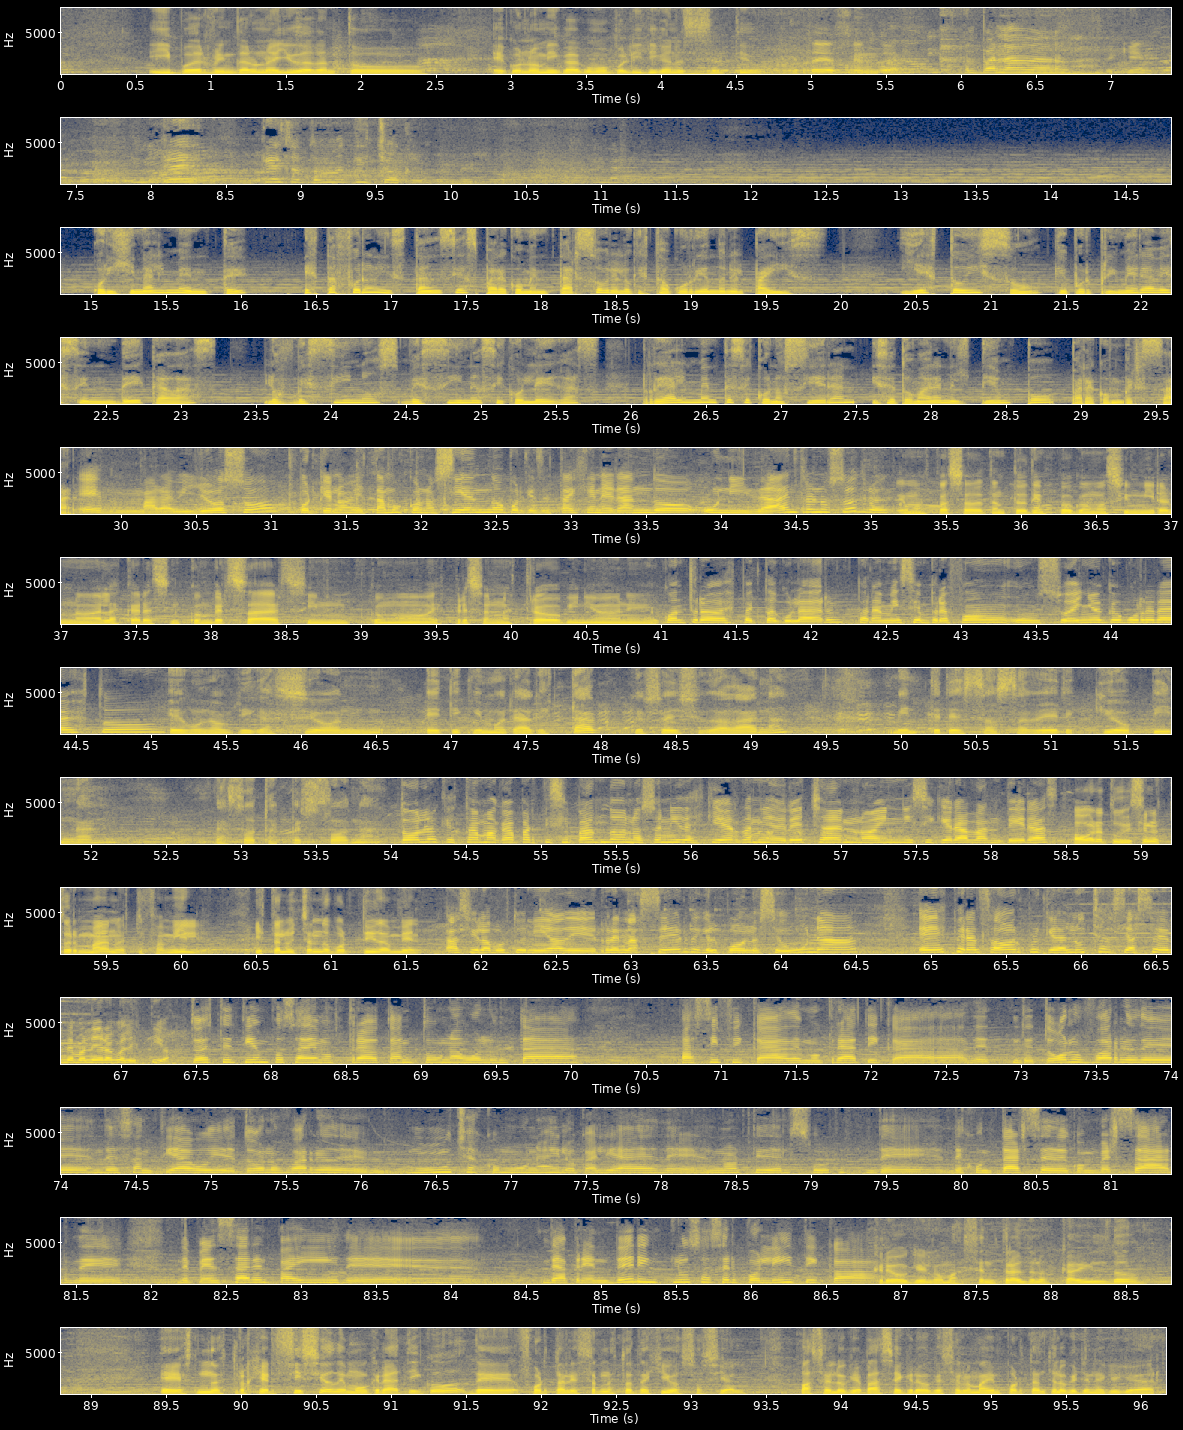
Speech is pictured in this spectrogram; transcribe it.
y poder brindar una ayuda tanto económica como política en ese sentido. ¿Qué estáis haciendo? Empanada. ¿De qué? ¿Qué? Queso, tomate y choclo. Originalmente, estas fueron instancias para comentar sobre lo que está ocurriendo en el país, y esto hizo que por primera vez en décadas los vecinos, vecinas y colegas realmente se conocieran y se tomaran el tiempo para conversar. Es maravilloso porque nos estamos conociendo, porque se está generando unidad entre nosotros. Hemos pasado tanto tiempo como sin mirarnos a las caras, sin conversar, sin como expresar nuestras opiniones. Encuentro espectacular, para mí siempre fue un sueño que ocurriera esto. Es una obligación ética y moral estar, que soy ciudadana, me interesa saber qué opinan las otras personas. Todos los que estamos acá participando no son ni de izquierda ni de derecha, no hay ni siquiera banderas. Ahora tu vecino es tu hermano, es tu familia y está luchando por ti también. Ha sido la oportunidad de renacer, de que el pueblo se una. Es esperanzador porque las luchas se hacen de manera colectiva. Todo este tiempo se ha demostrado tanto una voluntad pacífica, democrática, de, de todos los barrios de, de, Santiago y de todos los barrios de muchas comunas y localidades del norte y del sur, de, de juntarse, de conversar, de, pensar el país, de, aprender incluso a hacer política. Creo que lo más central de los cabildos es nuestro ejercicio democrático de fortalecer nuestro tejido social. Pase lo que pase, creo que es lo más importante, lo que tiene que quedar.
